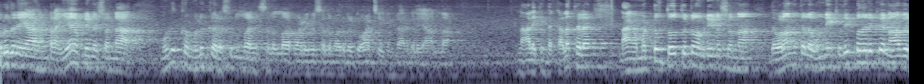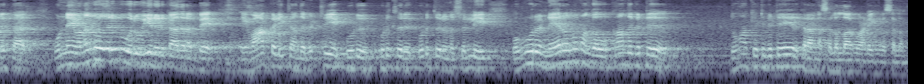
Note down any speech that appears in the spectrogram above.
உறுதுணையாகின்றான் ஏன் அப்படின்னு சொன்னால் முழுக்க முழுக்க ரசூல்லாஹி சல்லாஹ் அலி வசலம் அவர்கள் துவா செய்கின்றார்களே அல்லாஹ். நாளைக்கு இந்த களத்தில் நாங்கள் மட்டும் தோத்துட்டோம் அப்படின்னு சொன்னால் இந்த உலகத்தில் உன்னை துதிப்பதற்கு நாவு இருக்காது. உன்னை வணங்குவதற்கு ஒரு உயிர் இருக்காது ரப்பே. நீ வாக்களித்த அந்த வெற்றியை கொடு கொடுத்துரு கொடுத்துருன்னு சொல்லி ஒவ்வொரு நேரமும் அங்கே உட்காந்துக்கிட்டு துவா கேட்டுக்கிட்டே இருக்கிறாங்க ஸல்லல்லாஹு அலைஹி செல்லம்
